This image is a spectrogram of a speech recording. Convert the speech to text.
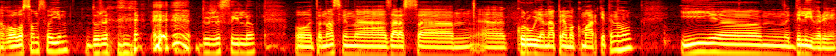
голосом своїм дуже, дуже сильно. От, у нас він е, зараз е, е, курує напрямок маркетингу і е, delivery.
